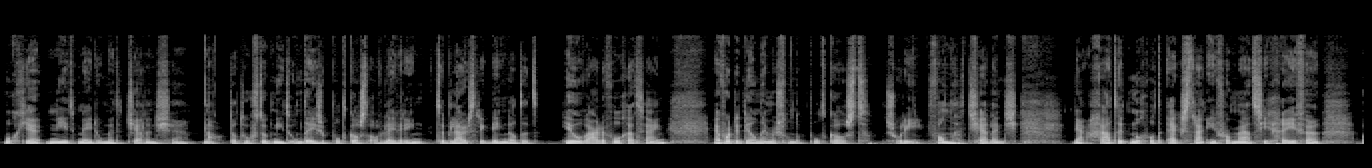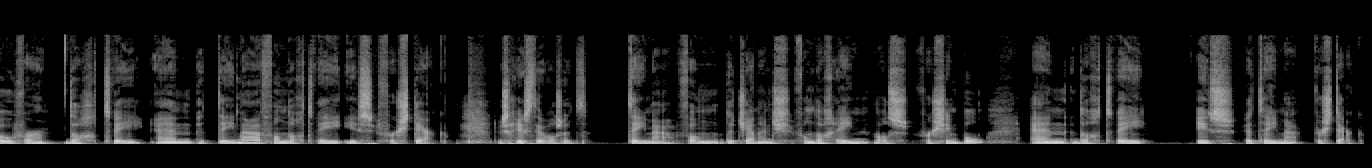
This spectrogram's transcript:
Mocht je niet meedoen met de challenge, eh, nou, dat hoeft ook niet om deze podcastaflevering te beluisteren. Ik denk dat het heel waardevol gaat zijn. En voor de deelnemers van de podcast, sorry, van de challenge, ja, gaat dit nog wat extra informatie geven over dag 2. En het thema van dag 2 is versterk. Dus gisteren was het thema van de challenge van dag 1 was versimpel. En dag 2 is het thema versterk.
